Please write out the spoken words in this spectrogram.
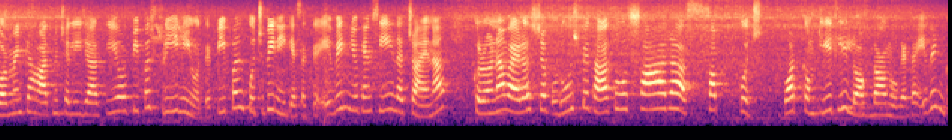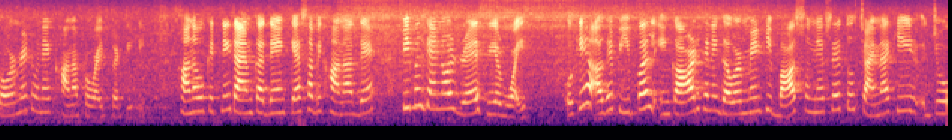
गवर्नमेंट के हाथ में चली जाती है और पीपल फ्री नहीं होते। पीपल कुछ भी नहीं कह सकते। Even you can see in the China corona virus जब उरूज पे था तो सारा सब कुछ बहुत कम्प्लीटली लॉकडाउन हो गया था। इवन गवर्नमेंट उन्हें खाना प्रोवाइड करती थी। खाना वो कितने टाइम का दें, कैसा भी खाना दें people can not raise their voice okay अगर पीपल इनकार करें गवर्नमेंट की बात सुनने से तो चाइना की जो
